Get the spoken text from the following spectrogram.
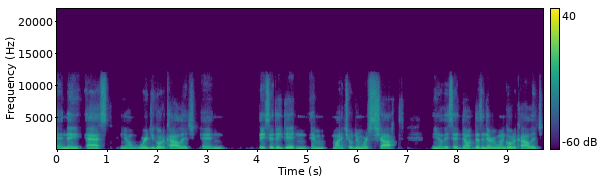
and they asked you know where'd you go to college? And they said they didn't and my children were shocked. You know they said don't doesn't everyone go to college?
